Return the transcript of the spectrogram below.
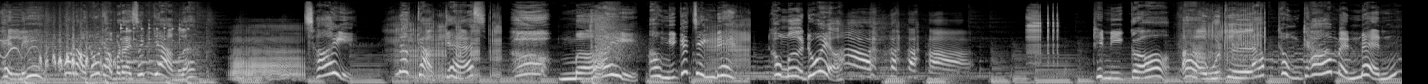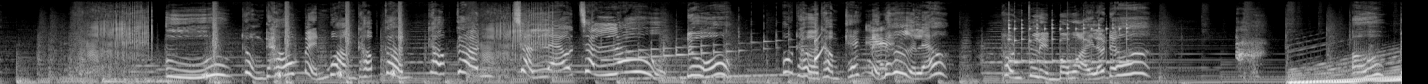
เฮลลี่ พวกเราต้องทำอะไรสักอย่างล้วใช่ หน้ากากแก๊ส ไม่ เอางี้ก็จริงดิ ถุงมือด้วยเหรอ ทีนี้ก็อาวุธลับถุงเท้าเหม็นๆอู้ถุงเท้าเหม็นวางทับกัน ทับกัน ฉันแล้วฉันเล่า ดู พวกเธอทำเค้กเหม็นหือแล้ว ทนกลิ่นบ่ไหวแล้วเด้อโอ้เบ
